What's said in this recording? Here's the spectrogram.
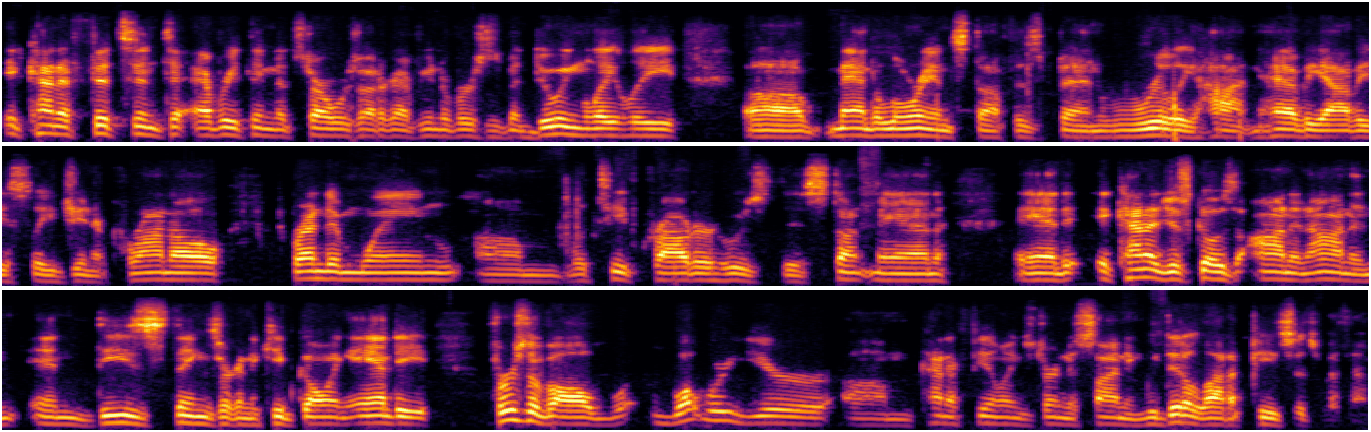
it kind of fits into everything that Star Wars Autograph Universe has been doing lately. Uh, Mandalorian stuff has been really hot and heavy. Obviously, Gina Carano. Brendan Wayne, um, Lateef Crowder, who's the stuntman, and it kind of just goes on and on. And, and these things are going to keep going. Andy, first of all, wh- what were your um, kind of feelings during the signing? We did a lot of pieces with him.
